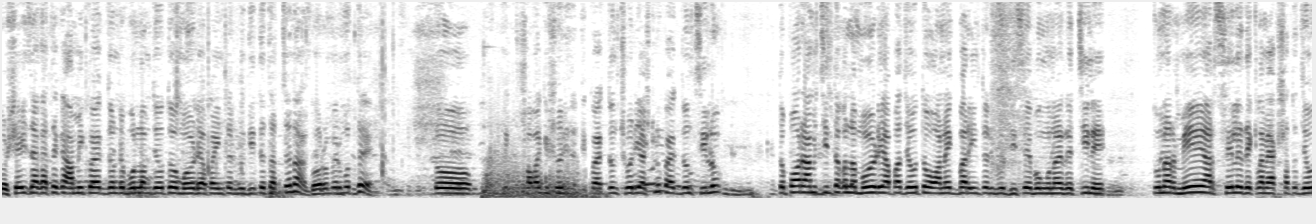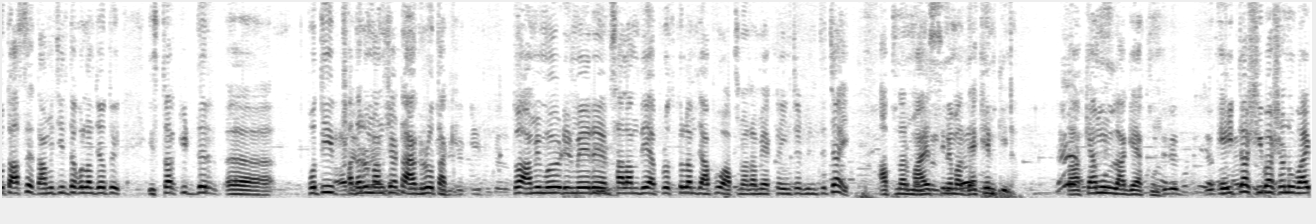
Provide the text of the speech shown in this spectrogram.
তো সেই জায়গা থেকে আমি কয়েকজনকে বললাম যেহেতু ময়ূরি আপা ইন্টারভিউ দিতে চাচ্ছে না গরমের মধ্যে তো সবাইকে সরিয়ে দিতে। কয়েকজন সরিয়ে আসলো কয়েকজন ছিল। তো পরে আমি চিন্তা করলাম ময়ূরি আপা যেহেতু অনেকবার ইন্টারভিউ দিছে এবং ওনারে চিনে তো ওনার মেয়ে আর ছেলে দেখলাম একসাথে যেহেতু আছে তো আমি চিন্তা করলাম যেহেতু স্টার কিডদের প্রতি সাধারণ মানুষের একটা আগ্রহ থাকে। তো আমি ময়ূরীর মেয়ের সালাম দিয়ে অ্যাপ্রোচ করলাম যে আপু আপনার আমি একটা ইন্টারভিউ নিতে চাই। আপনার মায়ের সিনেমা দেখেন কিনা? বা কেমন লাগে এখন? এইটা শিবাসানু ভাই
